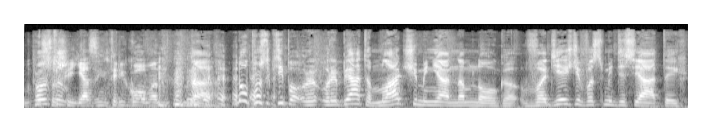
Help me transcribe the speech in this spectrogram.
просто- Слушай, я заинтригован. да. Ну, просто, типа, ребята младше меня намного, в одежде 80-х,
